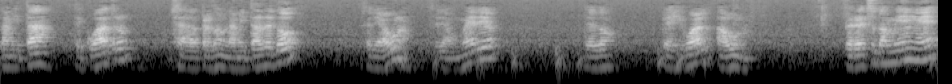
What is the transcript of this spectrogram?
La mitad de 4, o sea, perdón, la mitad de 2 sería 1. Sería un medio de 2, que es igual a 1. Pero esto también es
